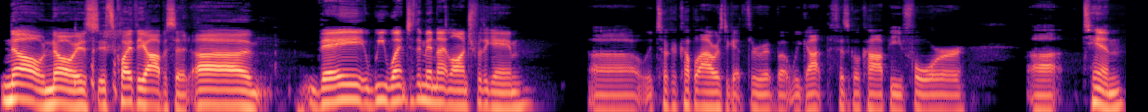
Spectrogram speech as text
No, no, it's it's quite the opposite. Uh, they we went to the midnight launch for the game. Uh, it took a couple hours to get through it, but we got the physical copy for uh, Tim,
